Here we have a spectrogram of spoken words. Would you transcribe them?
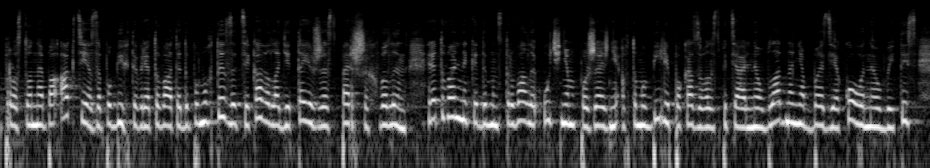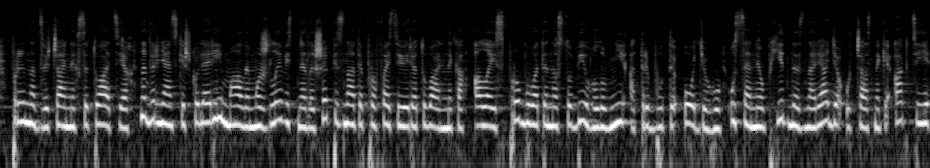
просто неба акція Запобігти, врятувати, допомогти зацікавила дітей вже з перших хвилин. Рятувальники демонстрували учням пожежні автомобілі, показували спеціальне обладнання, без якого не обійтись при надзвичайних ситуаціях. Надвірнянські школярі мали можливість не лише пізнати професію рятувальника, але й спробувати на собі головні атрибути одягу. Усе необхідне знаряддя учасники акції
